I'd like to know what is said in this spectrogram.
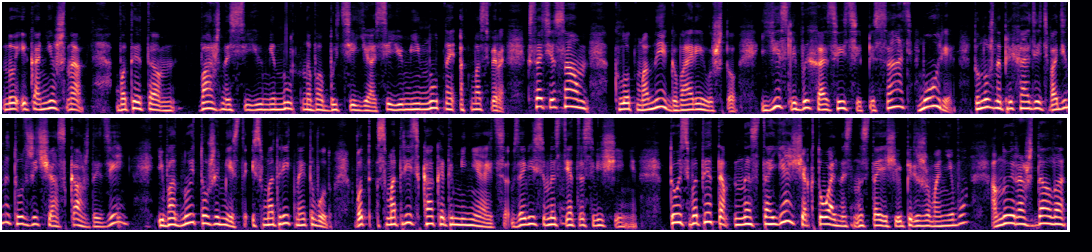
Но и, конечно, вот это важность сиюминутного бытия, сиюминутной атмосферы. Кстати, сам Клод Мане говорил, что если вы хотите писать море, то нужно приходить в один и тот же час каждый день и в одно и то же место и смотреть на эту воду. Вот смотреть, как это меняется в зависимости от освещения. То есть вот эта настоящая актуальность настоящего переживания его, оно и рождало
